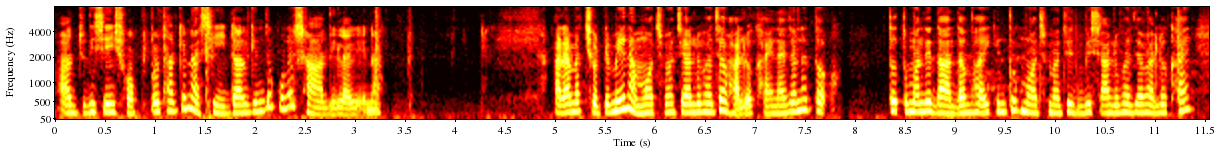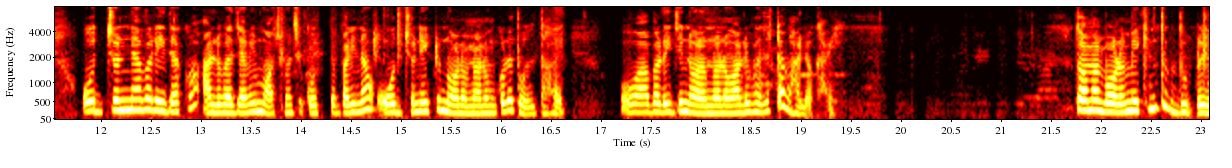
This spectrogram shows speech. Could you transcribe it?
আর যদি সেই শক্ত থাকে না, সেই ডাল কিন্তু কোনো স্বাদই লাগে না। আর আমার ছোটো মেয়ে না, মচমচে আলু ভাজা ভালো খায় না, জানো তো? তো তোমাদের দাদা ভাই কিন্তু মচমচে বেশ আলু ভাজা ভালো খায়। ওর জন্যে আবার এই দেখো, আলু ভাজা আমি মচমচে করতে পারি না, ওর জন্য একটু নরম নরম করে তুলতে হয়। ও আবার এই যে নরম নরম আলু ভাজাটা ভালো খায়। তো আমার বড় মেয়ে কিন্তু দুটোই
